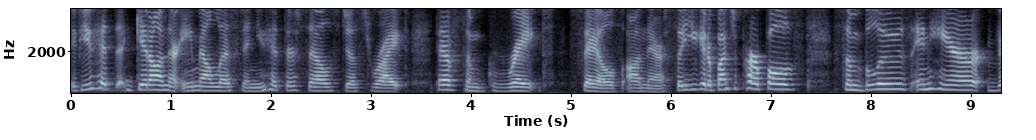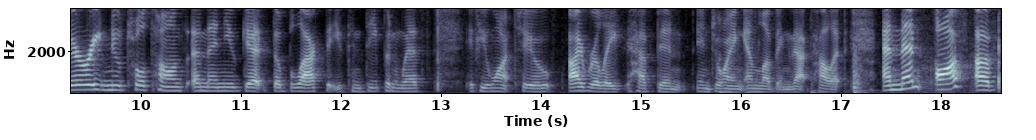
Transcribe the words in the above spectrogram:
If you hit the, get on their email list and you hit their sales just right, they have some great sales on there. So you get a bunch of purples, some blues in here, very neutral tones, and then you get the black that you can deepen with if you want to. I really have been enjoying and loving that palette. And then off of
